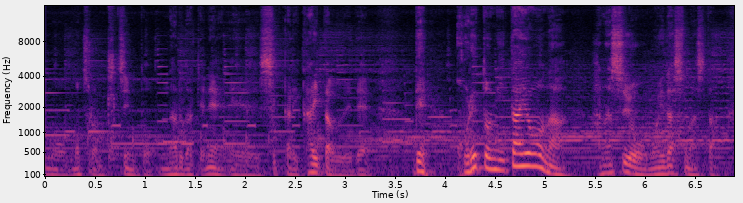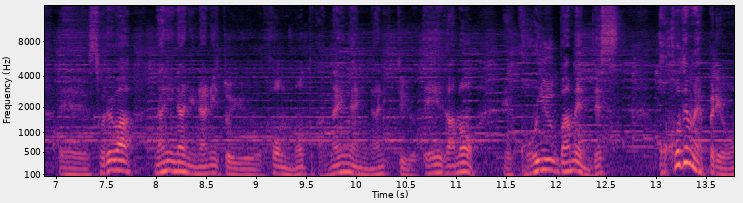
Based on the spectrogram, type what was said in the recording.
もうもちろんきちんとなるだけね、えー、しっかり書いた上で、でこれと似たような話を思い出しました、えー、それは何々何という本のとか何々何という映画の、え、こういう場面です。ここでもやっぱり同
